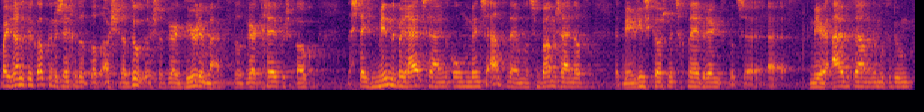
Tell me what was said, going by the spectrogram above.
Maar je zou natuurlijk ook kunnen zeggen dat, dat als je dat doet, als je dat werk duurder maakt, dat werkgevers ook steeds minder bereid zijn om mensen aan te nemen. Omdat ze bang zijn dat het meer risico's met zich meebrengt, dat ze meer uitbetalingen moeten doen.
